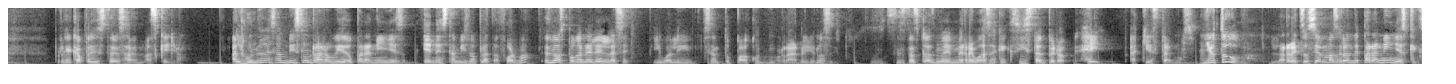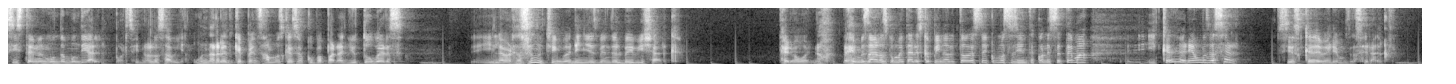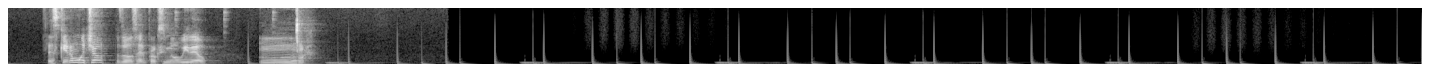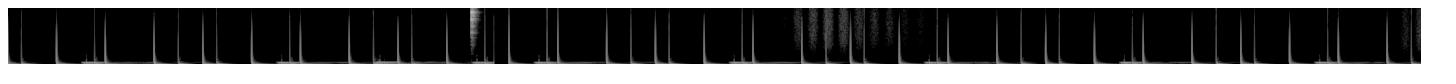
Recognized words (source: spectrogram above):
porque capaz ustedes saben más que yo. ¿Alguna vez han visto un raro video para niñas en esta misma plataforma? Es más, pongan el enlace. Igual y se han topado con uno raro. Yo no sé. Estas cosas me, me rebasa que existan, pero hey, aquí estamos. YouTube, la red social más grande para niñas que existe en el mundo mundial, por si no lo sabían. Una red que pensamos que se ocupa para youtubers y la verdad son un chingo de niñas viendo el Baby Shark. Pero bueno, déjenme saber en los comentarios qué opinan de todo esto y cómo se siente con este tema y qué deberíamos de hacer si es que deberíamos de hacer algo. Les quiero mucho. Nos vemos en el próximo video.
